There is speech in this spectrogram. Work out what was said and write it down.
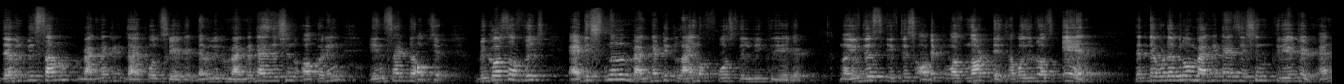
there will be some magnetic dipoles created. There will be magnetization occurring inside the object, because of which additional magnetic line of force will be created. Now, if this if this object was not there, suppose it was air, then there would have been no magnetization created, and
